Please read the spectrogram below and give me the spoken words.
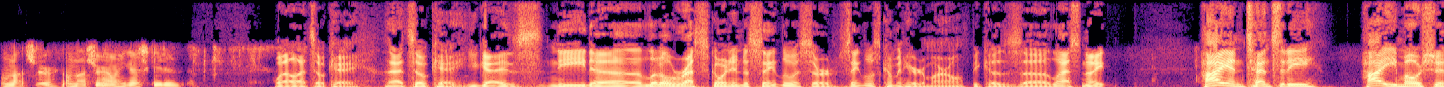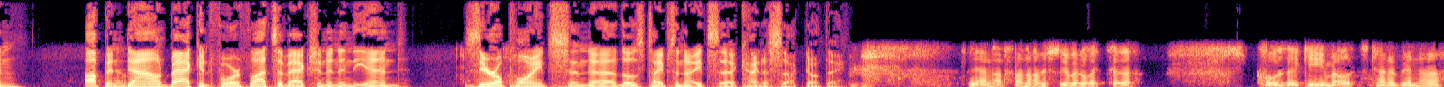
I'm not sure. I'm not sure how many guys skated. Well, that's okay. That's okay. You guys need a little rest going into St. Louis or St. Louis coming here tomorrow because uh, last night, high intensity, high emotion, up and down, back and forth, lots of action, and in the end, zero points. And uh, those types of nights uh, kind of suck, don't they? Yeah, not fun. Obviously, would have liked to close that game out. It's kind of been a,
